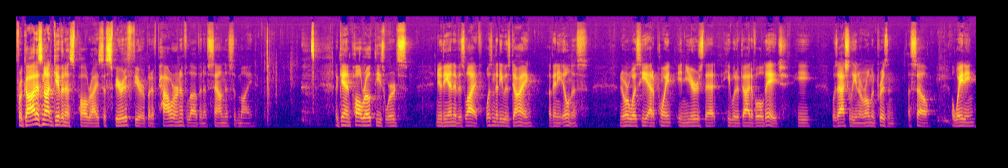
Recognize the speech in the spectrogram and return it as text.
For God has not given us, Paul writes, a spirit of fear, but of power and of love and of soundness of mind. Again, Paul wrote these words near the end of his life. It wasn't that he was dying of any illness, nor was he at a point in years that he would have died of old age. He was actually in a Roman prison, a cell, awaiting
